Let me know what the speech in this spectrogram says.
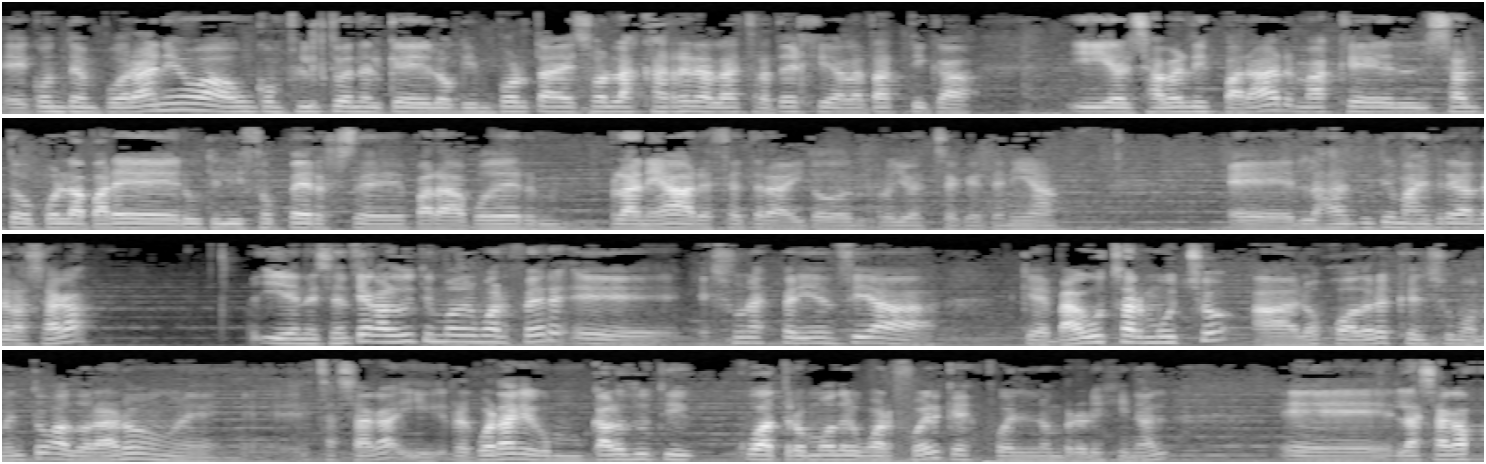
eh, contemporáneo, a un conflicto en el que lo que importa son las carreras, la estrategia, la táctica y el saber disparar, más que el salto por la pared, utilizo pers para poder planear, etcétera, y todo el rollo este que tenía eh, las últimas entregas de la saga. Y en esencia Call of Duty Modern Warfare es una experiencia que va a gustar mucho a los jugadores que en su momento adoraron eh, esta saga. Y recuerda que con Call of Duty 4 Modern Warfare, que fue el nombre original, la saga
